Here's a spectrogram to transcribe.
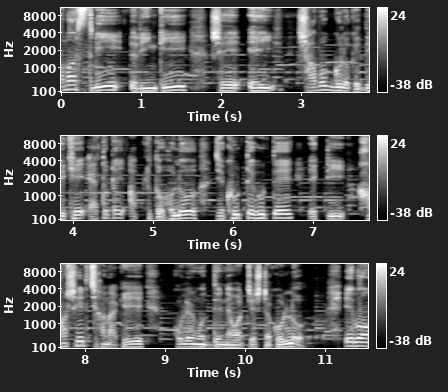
আমার স্ত্রী রিঙ্কি, সে এই শাবকগুলোকে দেখে এতটাই আপ্লুত হলো যে ঘুরতে ঘুরতে একটি হাঁসের ছানাকে কোলের মধ্যে নেওয়ার চেষ্টা করল এবং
